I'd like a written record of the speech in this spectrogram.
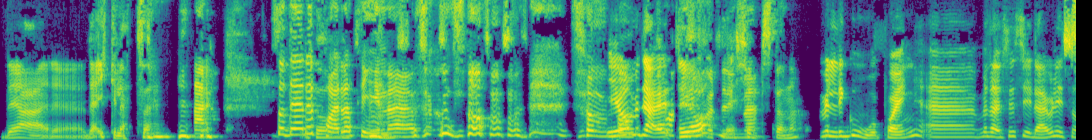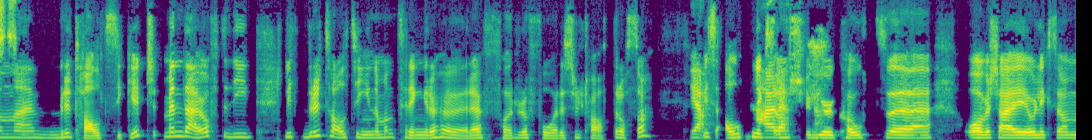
det er, eh, det er ikke lett. Så det er et par av tingene som, som, som Ja, men det er ja, det er kjempespennende. veldig gode poeng. Eh, men det er, sier, det er jo litt sånn eh, brutalt sikkert. Men det er jo ofte de litt brutale tingene man trenger å høre for å få resultater også. Ja, Hvis alt er liksom sugarcoat eh, over seg og liksom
